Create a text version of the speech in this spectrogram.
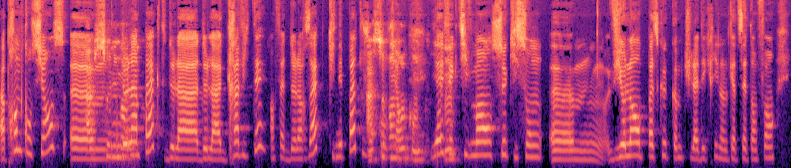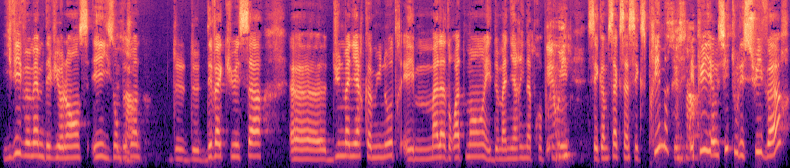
à prendre conscience euh, de l'impact, de la de la gravité en fait de leurs actes, qui n'est pas toujours conscient. Il y a mm. effectivement ceux qui sont euh, violents parce que, comme tu l'as décrit dans le cas de cet enfant, ils vivent eux-mêmes des violences et ils ont besoin de d'évacuer ça euh, d'une manière comme une autre et maladroitement et de manière inappropriée. Eh c'est comme ça que ça s'exprime. Et puis il y a aussi tous les suiveurs,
